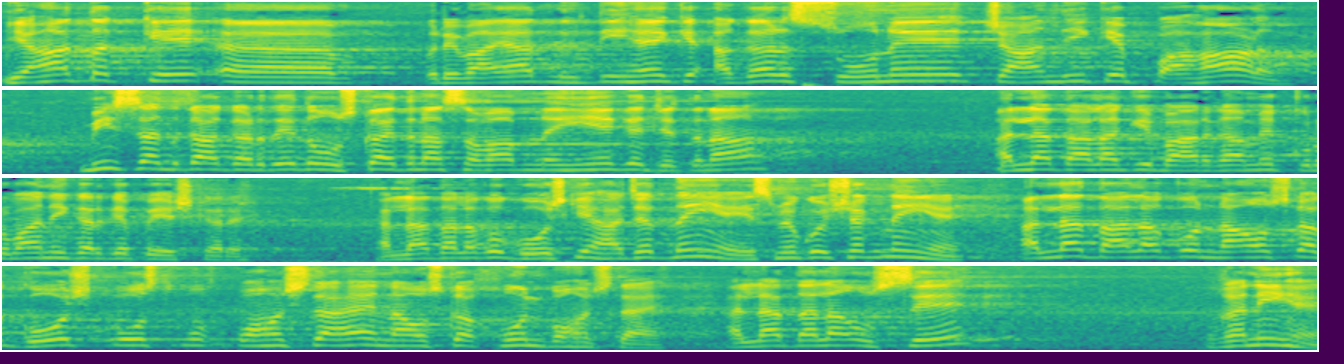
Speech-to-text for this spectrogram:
یہاں تک کہ روایات ملتی ہیں کہ اگر سونے چاندی کے پہاڑ بھی صدقہ کر دے تو اس کا اتنا ثواب نہیں ہے کہ جتنا اللہ تعالیٰ کی بارگاہ میں قربانی کر کے پیش کرے۔ اللہ تعالیٰ کو گوشت کی حاجت نہیں ہے، اس میں کوئی شک نہیں ہے۔ اللہ تعالیٰ کو نہ اس کا گوشت پوست پہنچتا ہے، نہ اس کا خون پہنچتا ہے۔ اللہ تعالیٰ اس سے غنی ہے۔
